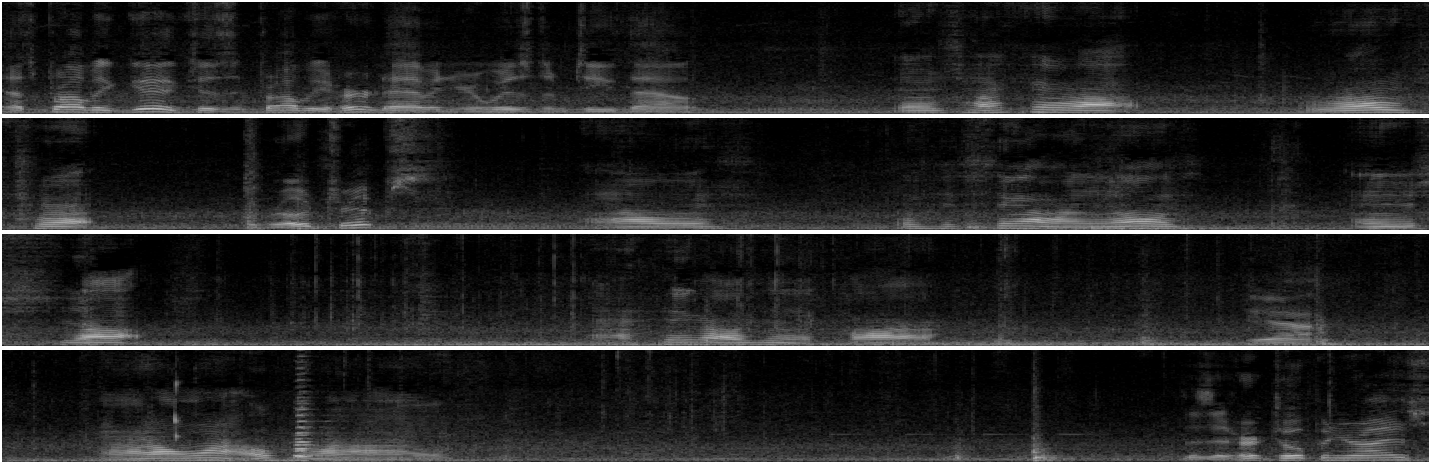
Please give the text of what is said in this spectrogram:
That's probably good because it probably hurt having your wisdom teeth out. They were talking about road trip, Road trips? and I was with this thing on my nose, and it stopped. And I think I was in the car, Yeah. and I don't want to open my eyes. Does it hurt to open your eyes?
